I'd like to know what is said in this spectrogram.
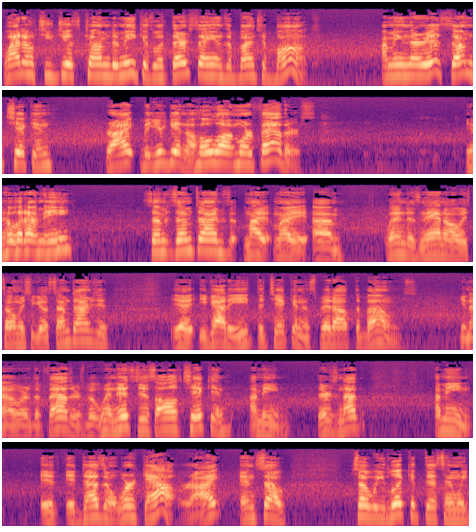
Why don't you just come to me? Because what they're saying is a bunch of bunk. I mean, there is some chicken, right? But you're getting a whole lot more feathers. You know what I mean? Some sometimes my my um, Linda's nana always told me, she goes, sometimes you, you, you got to eat the chicken and spit out the bones, you know, or the feathers. But when it's just all chicken, I mean, there's not, I mean, it, it doesn't work out, right? And so, so we look at this and we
